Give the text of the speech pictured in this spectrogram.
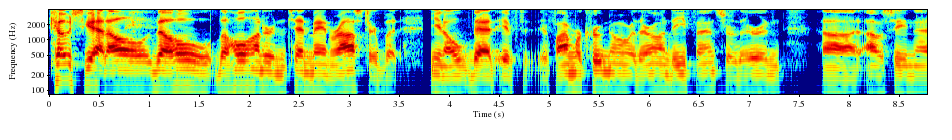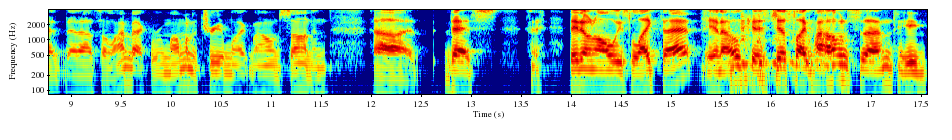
coach got all the whole the whole 110 man roster. But you know that if if I'm recruiting them or they're on defense or they're in. Uh, I was seeing that that outside linebacker room. I'm going to treat them like my own son, and uh, that's they don't always like that, you know, because just like my own son, he,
